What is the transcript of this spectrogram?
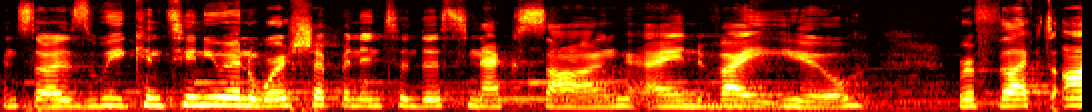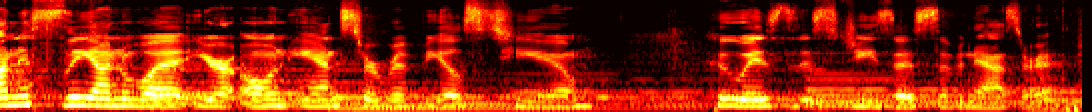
And so, as we continue in worship and into this next song, I invite you reflect honestly on what your own answer reveals to you. Who is this Jesus of Nazareth?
